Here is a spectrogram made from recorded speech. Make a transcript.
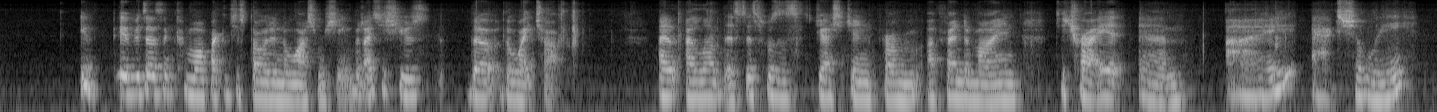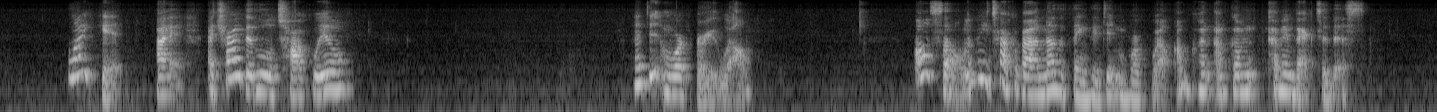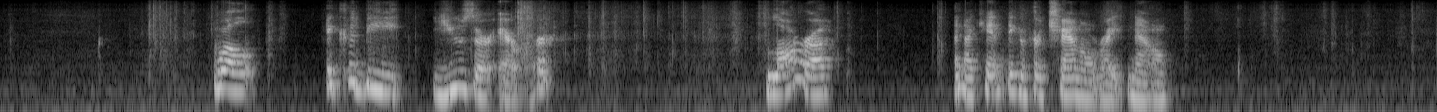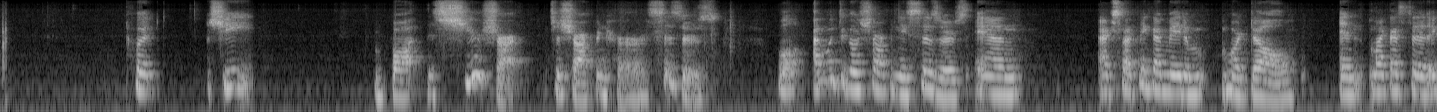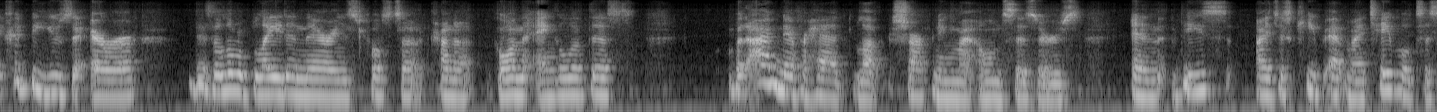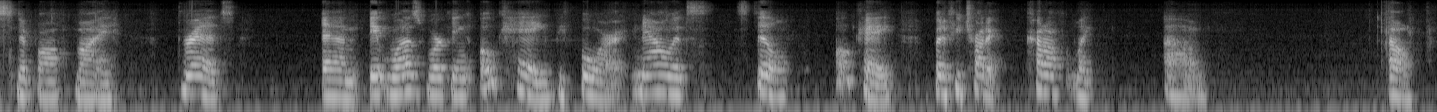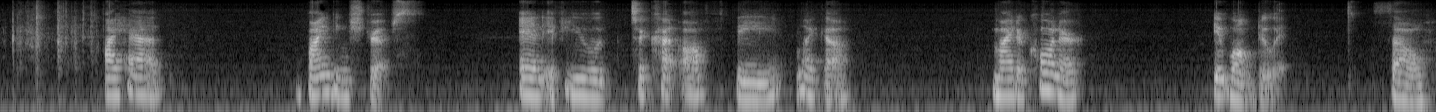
if, if it doesn't come off, I can just throw it in the washing machine. But I just use the, the white chalk. I, I love this. This was a suggestion from a friend of mine to try it and I actually like it. I, I tried the little chalk wheel that didn't work very well. Also, let me talk about another thing that didn't work well. I'm, going, I'm coming back to this. Well, it could be user error. Laura, and I can't think of her channel right now, put, she bought this shear sharp to sharpen her scissors well, I went to go sharpen these scissors and actually I think I made them more dull. And like I said, it could be user error. There's a little blade in there and you're supposed to kind of go on the angle of this. But I've never had luck sharpening my own scissors. And these I just keep at my table to snip off my threads. And it was working okay before. Now it's still okay. But if you try to cut off like, um, oh, I had binding strips. And if you were to cut off the, like a miter corner, it won't do it. So,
